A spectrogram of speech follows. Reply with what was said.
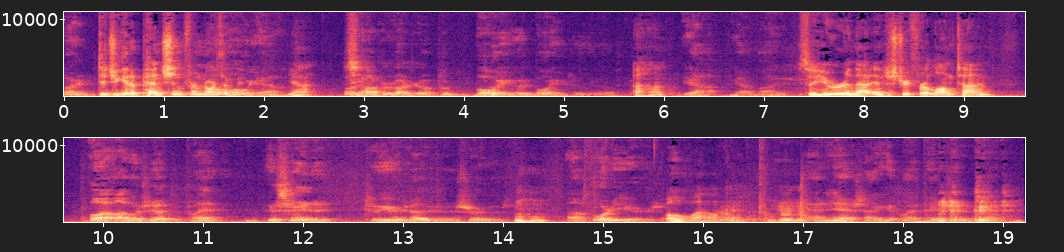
Pardon? Did you get a pension from North Oh, American? yeah. Yeah. Well, not for Roger, for Boeing, good Boeing. Uh huh. Yeah, yeah, mine. So you were in that industry for a long time. Well, I was at the plant, it's three and two years I was in the service, hmm uh, forty years. Oh wow. Okay. And yes, I get my pension,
